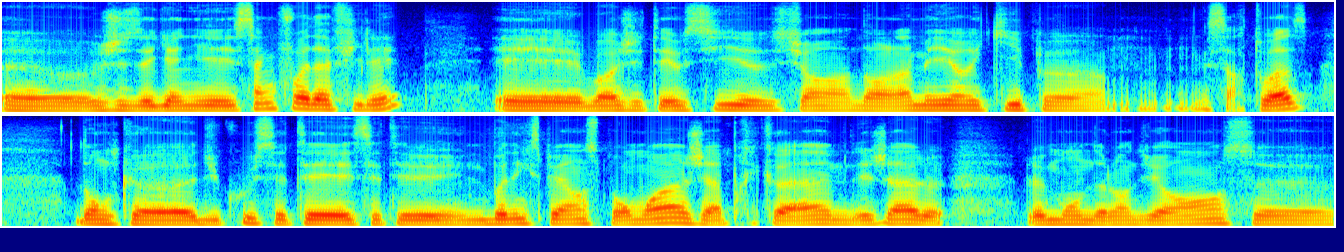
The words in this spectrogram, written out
je les ai gagnés cinq fois d'affilée. Et bon, j'étais aussi sur, dans la meilleure équipe sartoise. Donc du coup, c'était une bonne expérience pour moi. J'ai appris quand même déjà le, le monde de l'endurance, euh,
